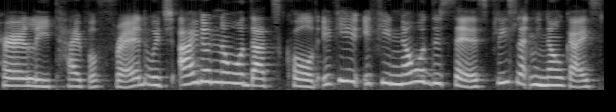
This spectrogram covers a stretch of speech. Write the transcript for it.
curly type of thread which I don't know what that's called. If you if you know what this is please let me know guys.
